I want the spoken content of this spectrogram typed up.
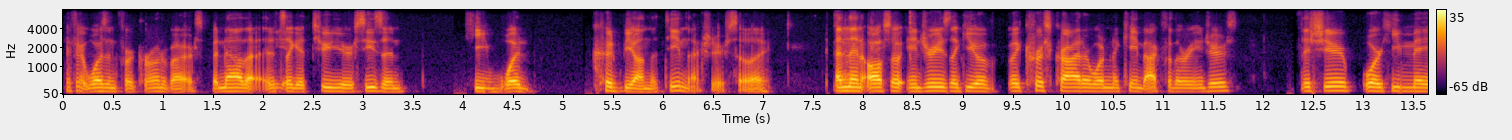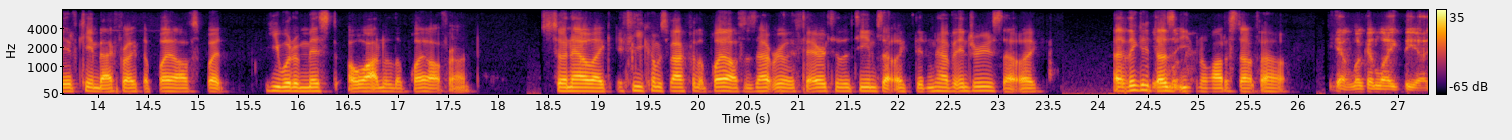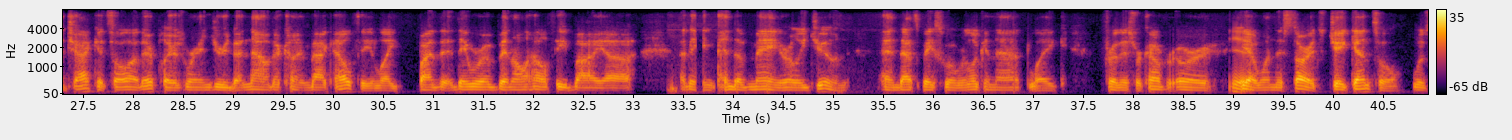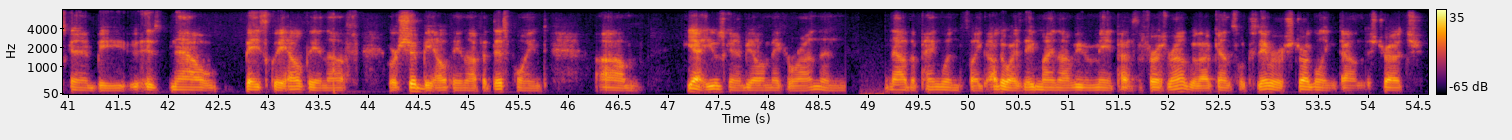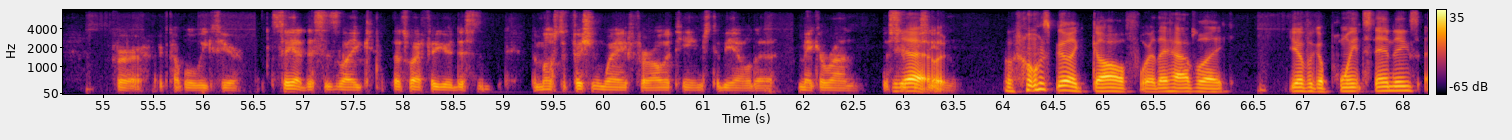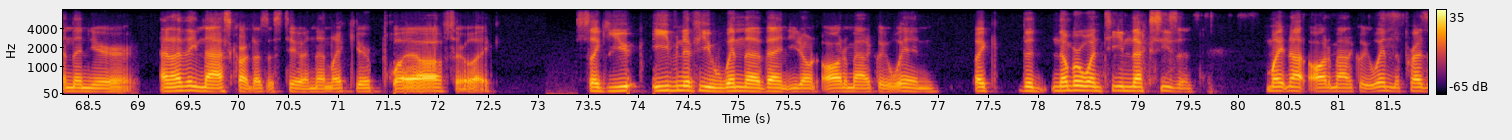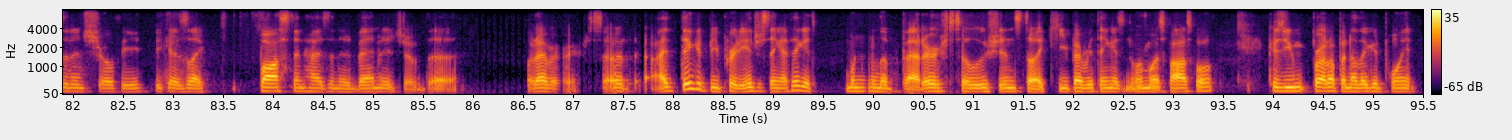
if it wasn't for coronavirus. But now that it's yeah. like a two-year season, he would could be on the team next year. So like, and then also injuries like you have like Chris Kreider wouldn't have came back for the Rangers this year, or he may have came back for like the playoffs, but he would have missed a lot of the playoff run. So now, like, if he comes back for the playoffs, is that really fair to the teams that like didn't have injuries? That like, I think it does yeah, even a lot of stuff out. Yeah, look at like the uh, Jackets. All of their players were injured, and now they're coming back healthy. Like by the they were have been all healthy by uh, I think end of May, early June, and that's basically what we're looking at. Like for this recovery, or yeah, yeah when this starts, Jake Guentzel was going to be is now basically healthy enough, or should be healthy enough at this point. Um, yeah, he was going to be able to make a run, and now the Penguins, like otherwise, they might not have even made past the first round without Guentzel because they were struggling down the stretch for a couple of weeks here. So yeah, this is like that's why I figured this is the most efficient way for all the teams to be able to make a run. yeah, it would, it would almost be like golf where they have like you have like a point standings and then your and I think NASCAR does this too, and then like your playoffs are like it's like you even if you win the event, you don't automatically win. Like the number one team next season might not automatically win the President's Trophy because like Boston has an advantage of the whatever. So I think it'd be pretty interesting. I think it's one of the better solutions to like keep everything as normal as possible. Because you brought up another good point.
